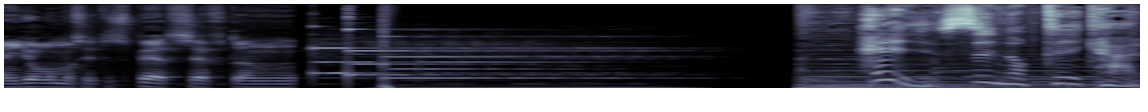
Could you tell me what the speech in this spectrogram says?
Jorma sitter spets efter en... Hej, Synoptik här.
